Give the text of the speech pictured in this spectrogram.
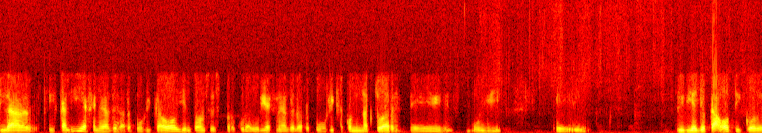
la Fiscalía General de la República hoy, entonces Procuraduría General de la República, con un actuar eh, muy eh, diría yo, caótico.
